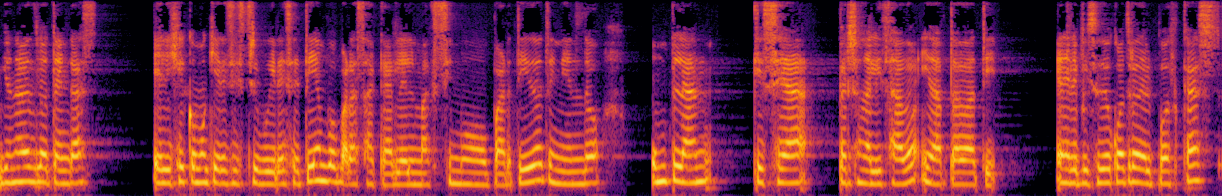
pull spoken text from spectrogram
Y una vez lo tengas, elige cómo quieres distribuir ese tiempo para sacarle el máximo partido teniendo un plan que sea personalizado y adaptado a ti. En el episodio 4 del podcast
